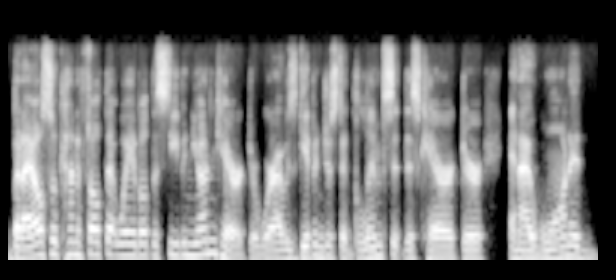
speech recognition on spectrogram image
but I also kind of felt that way about the Steven Yeun character, where I was given just a glimpse at this character, and I wanted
